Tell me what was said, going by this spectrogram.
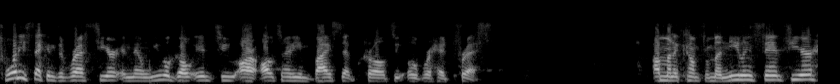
20 seconds of rest here, and then we will go into our alternating bicep curl to overhead press. I'm gonna come from a kneeling stance here.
